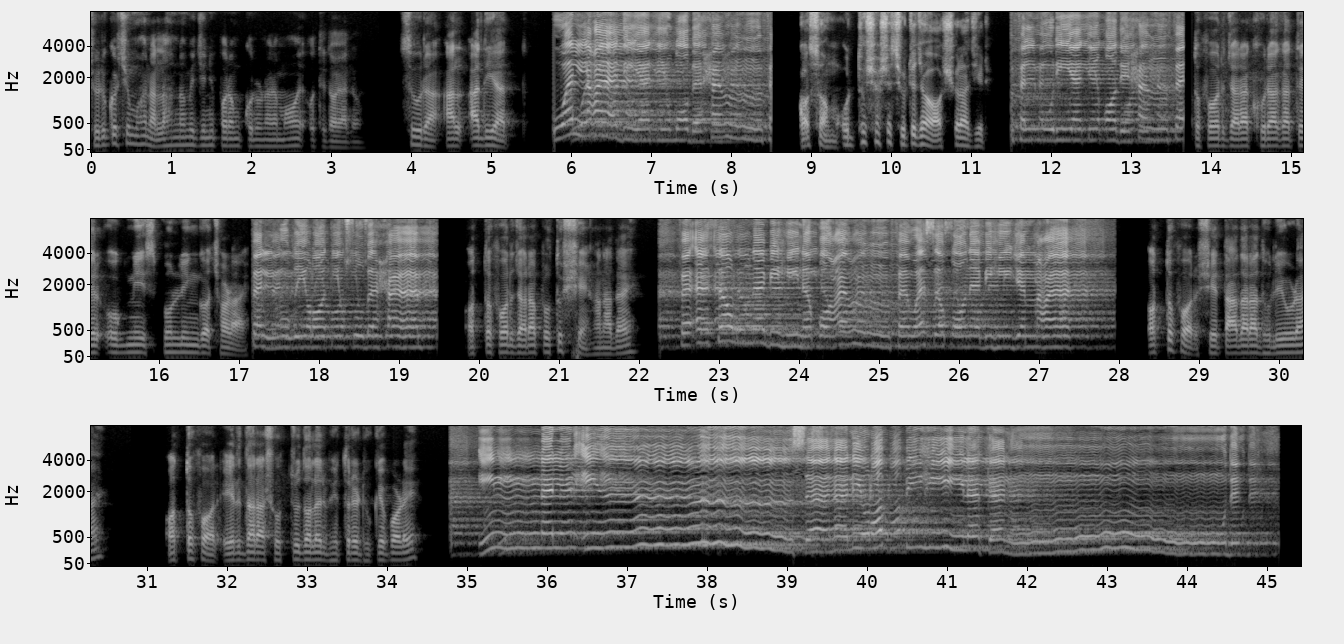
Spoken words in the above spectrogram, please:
শুরু করছি মহান আল্লাহ নামে যিনি পরম করুণাময় অতি দয়ালু। সুরা আল আদিয়াত কসম ঊর্ধ্বশ্বাসে ছুটে যাওয়া অশ্বরাজির যারা খুরাঘাতের অগ্নি স্ফুলিঙ্গ ছড়ায়। অতঃপর যারা প্রত্যুষে হানা দেয়। فأثرن به نقعا فوسطن به جمعا অতঃপর সে তা দ্বারা ধুলি উড়ায় অতঃপর এর দ্বারা শত্রু দলের ভেতরে ঢুকে পড়ে إن الإنسان لربه لكنود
